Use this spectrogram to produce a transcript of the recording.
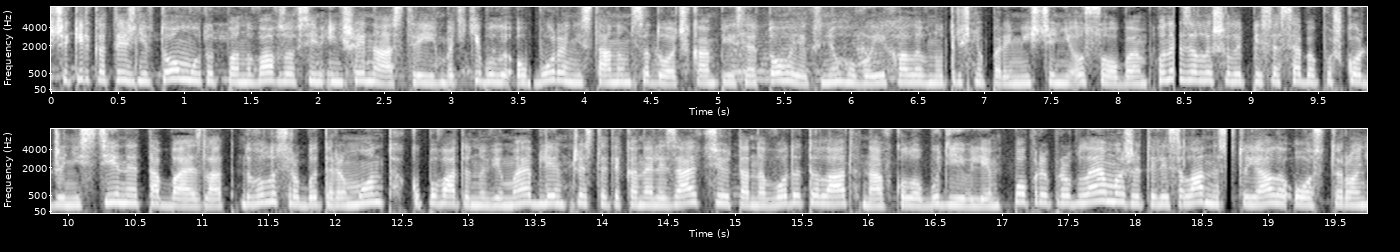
Ще кілька тижнів тому тут панував зовсім інший настрій. Батьки були обурені станом садочка після того, як з нього виїхали внутрішньо переміщені особи. Вони залишили після себе пошкоджені стіни та безлад. Довелось робити ремонт, купувати нові меблі, чистити каналізацію та наводити лад навколо будівлі. Попри проблеми, жителі села не стояли осторонь.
